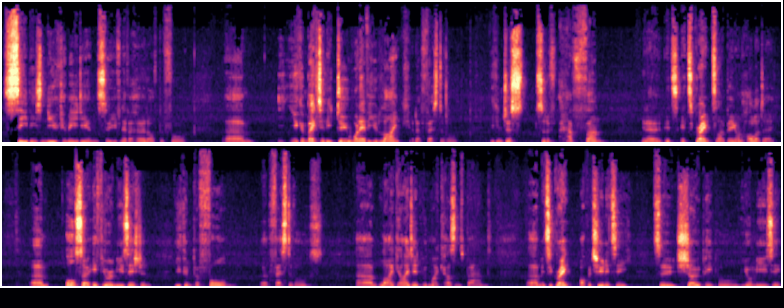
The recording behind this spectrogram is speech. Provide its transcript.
see these new comedians who you've never heard of before. Um, you can basically do whatever you like at a festival. You can just sort of have fun. You know, it's it's great. It's like being on holiday. Um, also, if you're a musician, you can perform at festivals, um, like I did with my cousin's band. Um, it's a great opportunity to show people your music.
